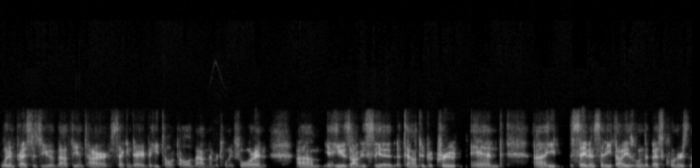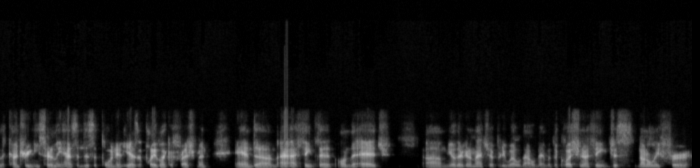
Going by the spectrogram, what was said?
what impresses you about the entire secondary, but he talked all about number 24. And um, yeah, he was obviously a, a talented recruit. And uh, he Saban said he thought he was one of the best corners in the country, and he certainly hasn't disappointed. He hasn't played like a freshman. And um, I, I, think that on the edge, um, you know, they're going to match up pretty well with Alabama. The question, I think, just not only for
